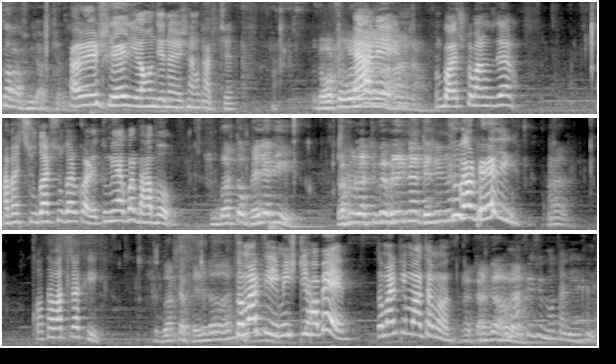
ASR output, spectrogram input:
তার অসুবিধা হচ্ছে আরে সেই ইয়ং জেনারেশন খাচ্ছে। হয় বয়স্ক মানুষদের আবার সুগার সুগার করে। তুমি একবার ভাবো সুগার তো ফেলে দি। রসগোল্লা চিপে ফেলি না দেখি না। সুগার ফেলে দিই হ্যাঁ। কথাবার্তা কি? সুগারটা ফেলে হয়। তোমার কি মিষ্টি হবে? তোমার কি মতামত? না, কালকে হবে। আমার কিছু মতা নেই এখানে।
